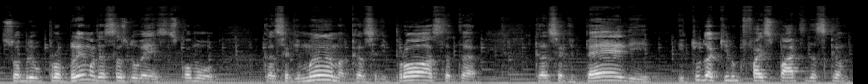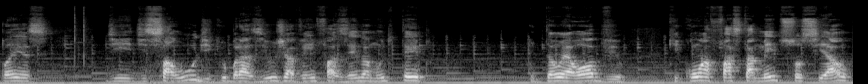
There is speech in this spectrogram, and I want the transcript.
sobre o problema dessas doenças, como câncer de mama, câncer de próstata, câncer de pele e tudo aquilo que faz parte das campanhas de, de saúde que o Brasil já vem fazendo há muito tempo. Então é óbvio que com o afastamento social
